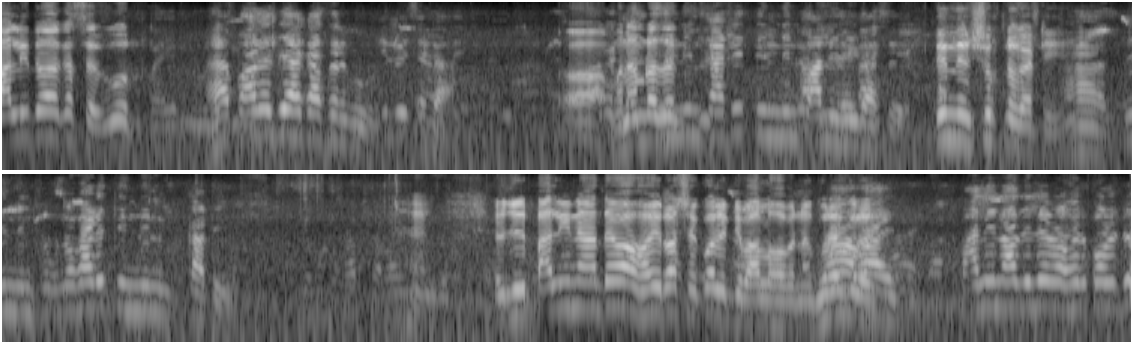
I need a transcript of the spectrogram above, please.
পালি দেওয়া গাছের গুড়? হ্যাঁ পালে দেওয়া গাছের গুড় এটা। মানে আমরা তিন দিন কাটি তিন দিন পালি দিয়ে গাছে। তিন দিন শুকনো কাটি? হ্যাঁ তিন দিন শুকনো কাটি তিন দিন কাটি। হ্যাঁ এটা যদি পালি না দেওয়া হয় রসের কোয়ালিটি ভালো হবে না গুড়ের না কোয়ালিটি পালি না দিলে রসের কোয়ালিটি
